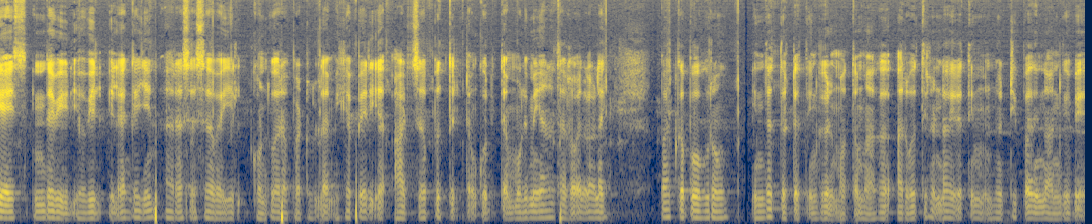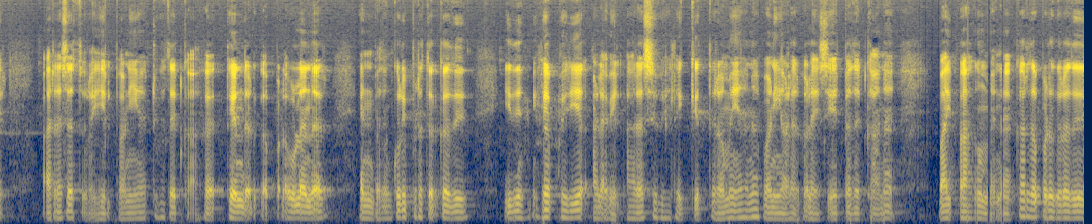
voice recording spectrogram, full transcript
கேஸ் இந்த வீடியோவில் இலங்கையின் அரச சேவையில் கொண்டு வரப்பட்டுள்ள மிகப்பெரிய ஆட்சேர்ப்பு திட்டம் குறித்த முழுமையான தகவல்களை பார்க்க போகிறோம். இந்த திட்டத்தின் கீழ் மொத்தமாக அறுபத்தி ரெண்டாயிரத்தி முன்னூற்றி பதினான்கு பேர் அரச துறையில் பணியாற்றுவதற்காக தேர்ந்தெடுக்கப்பட உள்ளனர் என்பதும் குறிப்பிடத்தக்கது. இது மிகப்பெரிய அளவில் அரசு வேலைக்கு திறமையான பணியாளர்களை சேர்ப்பதற்கான வாய்ப்பாகும் என கருதப்படுகிறது.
